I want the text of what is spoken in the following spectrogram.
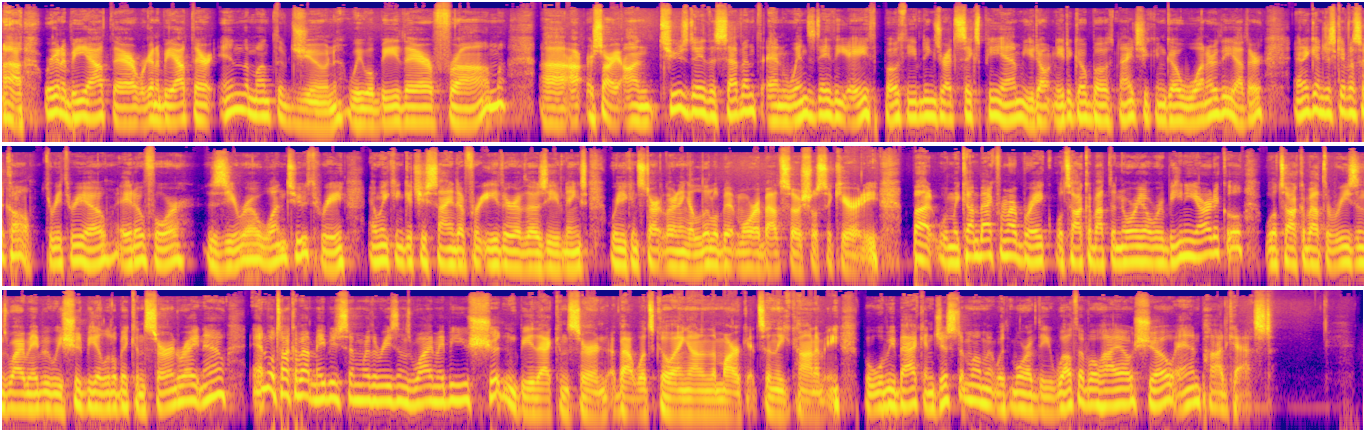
Uh, we're going to be out there. We're going to be out there in the month of June. We will be there from, uh, or sorry, on Tuesday the 7th and Wednesday the 8th. Both evenings are at 6 p.m. You don't need to go both nights. You can go one or the other. And again, just give us a call 330 804 0123, and we can get you signed up for either of those evenings where you can start learning a little bit more about Social Security. But when we come back from our break, we'll talk about the Nouriel Roubini article. We'll talk about the reasons why maybe we should be a little bit concerned right now. And we'll talk about maybe some of the reasons why maybe you shouldn't be that concerned about what's going on in the markets and the economy. But we'll be back in just a moment with more of the Wealth of Ohio show and podcast.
